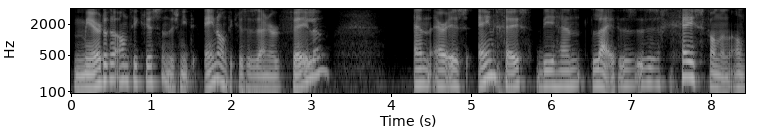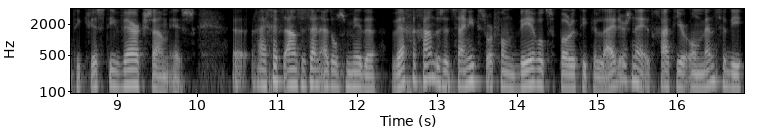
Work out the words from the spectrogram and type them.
meerdere antichristen, dus niet één antichrist, er zijn er velen. En er is één geest die hen leidt. Het is, een geest van een antichrist die werkzaam is. Uh, hij geeft aan, ze zijn uit ons midden weggegaan. Dus het zijn niet een soort van wereldse politieke leiders. Nee, het gaat hier om mensen die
